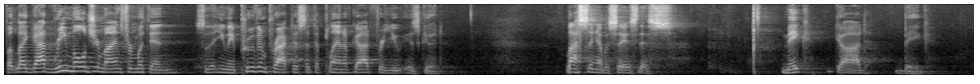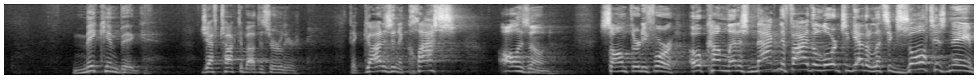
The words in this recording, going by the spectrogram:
but let God remold your minds from within so that you may prove in practice that the plan of God for you is good. Last thing I would say is this make God big. Make him big. Jeff talked about this earlier that God is in a class all his own. Psalm 34, oh come, let us magnify the Lord together. Let's exalt his name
